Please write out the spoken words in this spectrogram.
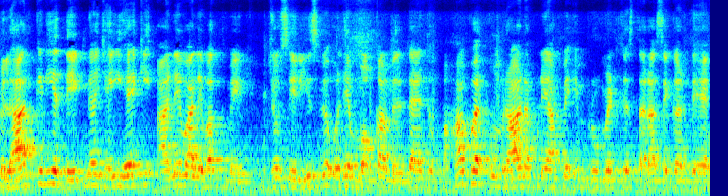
फ़िलहाल के लिए देखना यही है कि आने वाले वक्त में जो सीरीज़ में उन्हें मौका मिलता है तो वहाँ पर उमरान अपने आप में इंप्रूवमेंट किस तरह से करते हैं?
